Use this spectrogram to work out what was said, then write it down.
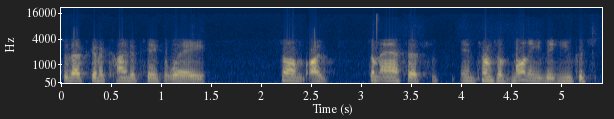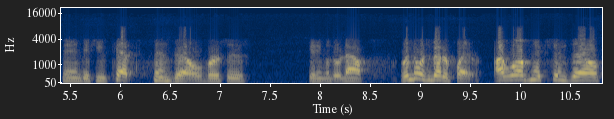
So that's going to kind of take away some uh, some assets in terms of money that you could spend if you kept Senzel versus getting Lindor. Now, Lindor's a better player. I love Nick Senzel.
